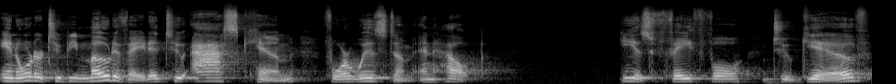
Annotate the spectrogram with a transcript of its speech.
in order to be motivated to ask Him for wisdom and help. He is faithful to give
